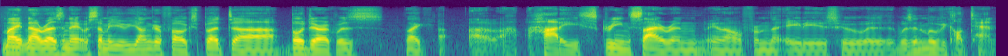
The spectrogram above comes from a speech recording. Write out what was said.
might not resonate with some of you younger folks, but uh, Bo Derek was like a hottie screen siren, you know, from the 80s who was in a movie called 10.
